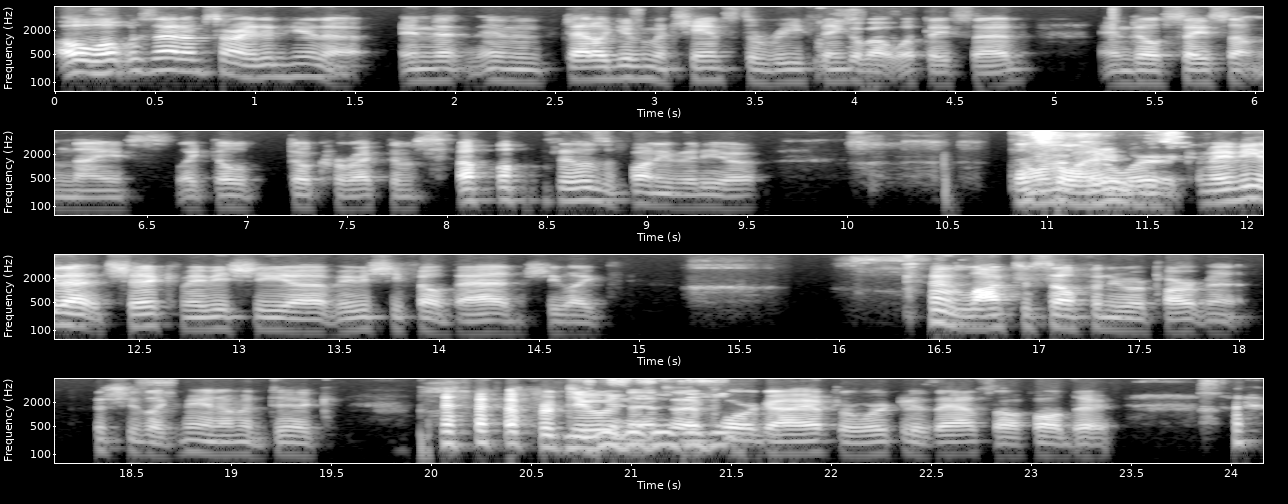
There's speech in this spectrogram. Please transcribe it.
oh, what was that? I'm sorry, I didn't hear that, and that, and that'll give them a chance to rethink about what they said, and they'll say something nice, like they'll they'll correct themselves. it was a funny video. That's hilarious. Maybe that chick, maybe she, uh, maybe she felt bad. She like locked herself into her apartment. She's like, man, I'm a dick for doing that to that poor guy after working his ass off all day.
